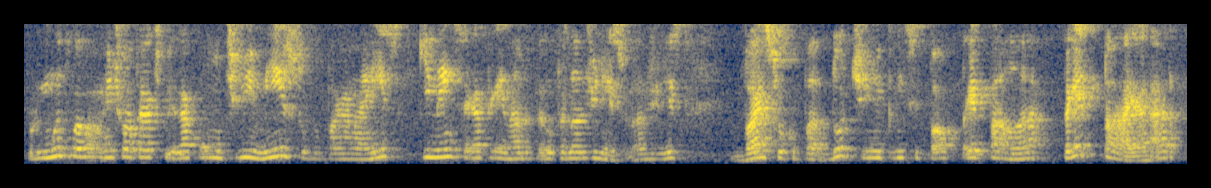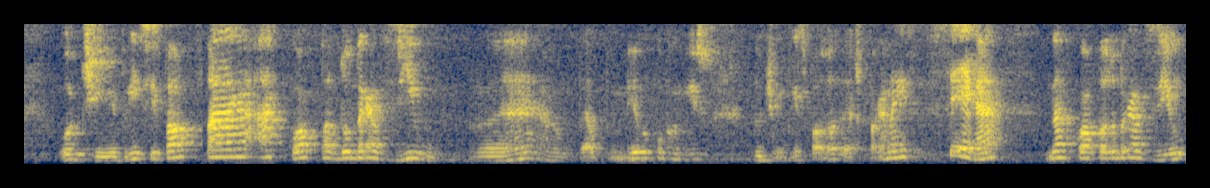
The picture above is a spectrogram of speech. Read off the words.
Porque muito provavelmente o Atlético irá com um time misto do Paranaense, que nem será treinado pelo Fernando Diniz. O Fernando Diniz vai se ocupar do time principal, preparar, preparar o time principal para a Copa do Brasil. Né? É o primeiro compromisso do time principal do Atlético Paranaense será na Copa do Brasil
